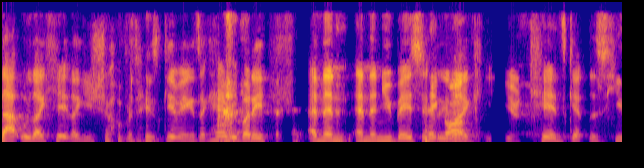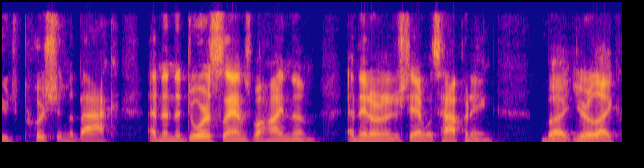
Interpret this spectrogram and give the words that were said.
that would like hey like you show up for Thanksgiving. It's like hey everybody, and then and then you basically like your kids get this huge push in the back, and then the door slams behind them, and they don't understand what's happening, but you're like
